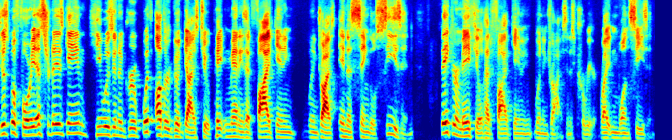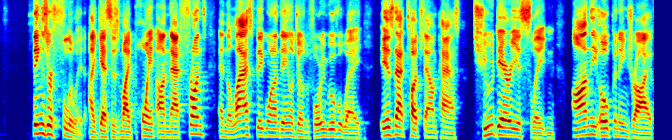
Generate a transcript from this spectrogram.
Just before yesterday's game, he was in a group with other good guys too. Peyton Manning's had five game winning drives in a single season. Baker Mayfield had five game winning drives in his career, right, in one season. Things are fluid, I guess, is my point on that front. And the last big one on Daniel Jones before we move away is that touchdown pass to Darius Slayton on the opening drive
